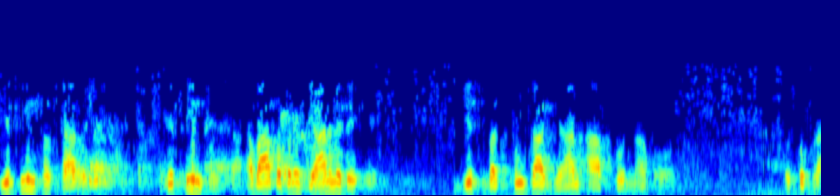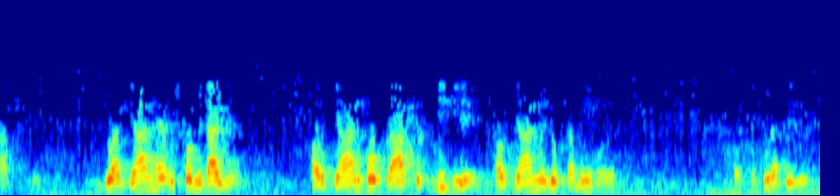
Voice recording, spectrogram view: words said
ये तीन संस्कार होता है। ये तीन संस्कार। अब आप अपने ज्ञान में देखिए। जिस वस्तु का ज्ञान आपको न हो, उसको प्राप्त कीजिए। जो अज्ञान है, उसको मिटाइए और ज्ञान को प्राप्त कीजिए और ज्ञान में जो कमी हो, उसको पूरा कीजिए।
